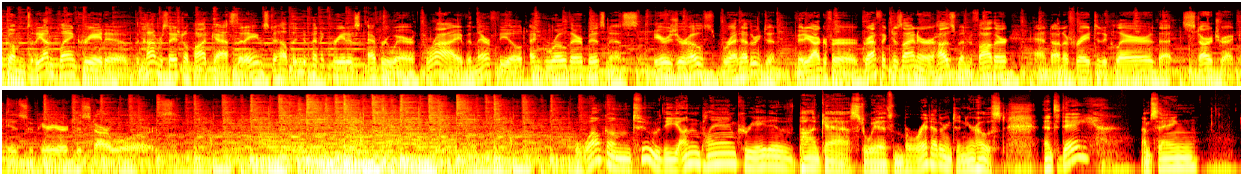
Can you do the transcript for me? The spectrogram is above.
Welcome to the Unplanned Creative, the conversational podcast that aims to help independent creatives everywhere thrive in their field and grow their business. Here's your host, Brett Hetherington, videographer, graphic designer, husband, father, and unafraid to declare that Star Trek is superior to Star Wars. Welcome to the Unplanned Creative Podcast with Brett Hetherington, your host. And today I'm saying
